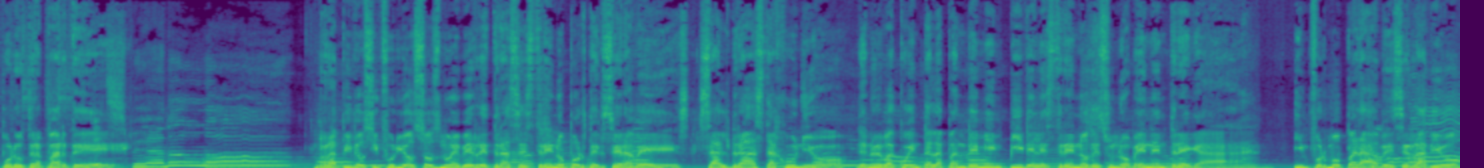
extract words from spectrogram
Por otra parte... Rápidos y Furiosos 9 retrasa estreno por tercera vez. Saldrá hasta junio. De nueva cuenta, la pandemia impide el estreno de su novena entrega. Informó para ABC Radio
